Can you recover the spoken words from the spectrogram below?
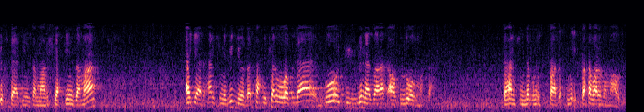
göstərdiyin zaman, işlətdiyin zaman əgər həmçinin videoda təhlükəli ola bilər, bu güclü nəzarət altında olmasa və həmçində bunun istifadəsində ifrata varılmamalıdır.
